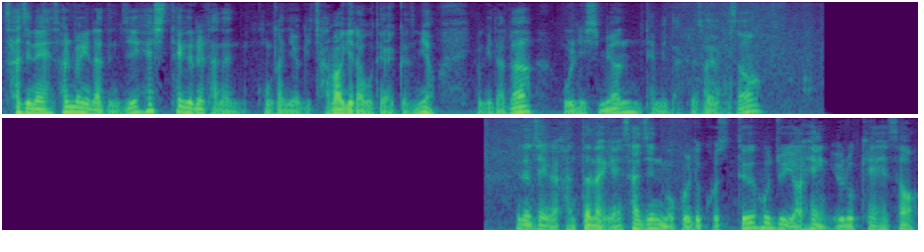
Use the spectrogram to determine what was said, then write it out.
사진의 설명이라든지 해시태그를 다는 공간이 여기 자막이라고 되어 있거든요. 여기다가 올리시면 됩니다. 그래서 여기서 일단 제가 간단하게 사진, 뭐 골드코스트, 호주 여행 이렇게 해서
